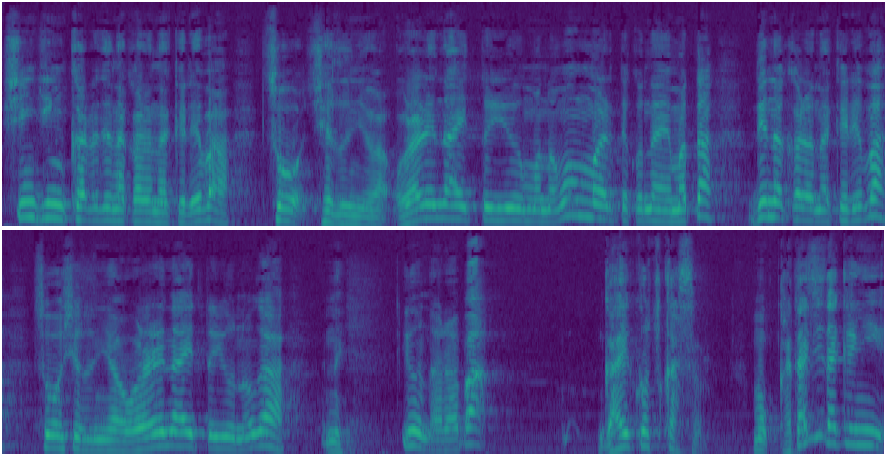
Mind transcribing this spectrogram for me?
新人からでなからなければそうせずにはおられないというものも生まれてこない。またでなからなければそうせずにはおられないというのがね言うならば骸骨化する。もう形だけに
